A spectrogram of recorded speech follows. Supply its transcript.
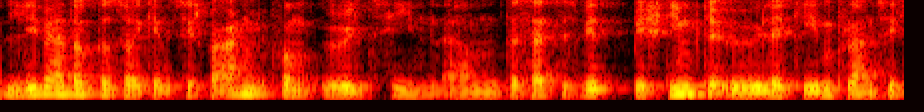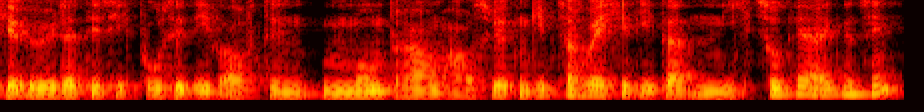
Lieber Herr Dr. Solke, Sie sprachen vom Ölziehen. Ähm, das heißt, es wird bestimmte Öle geben, pflanzliche Öle, die sich positiv auf den Mundraum auswirken. Gibt es auch welche, die da nicht so geeignet sind?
